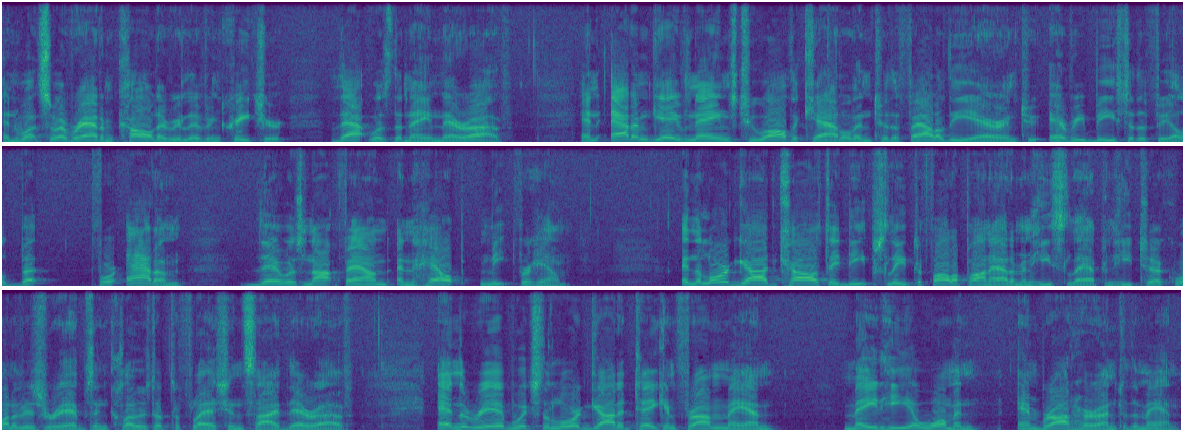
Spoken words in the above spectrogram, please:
And whatsoever Adam called every living creature, that was the name thereof. And Adam gave names to all the cattle, and to the fowl of the air, and to every beast of the field. But for Adam there was not found an help meet for him. And the Lord God caused a deep sleep to fall upon Adam, and he slept, and he took one of his ribs, and closed up the flesh inside thereof. And the rib which the Lord God had taken from man made he a woman, and brought her unto the man.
